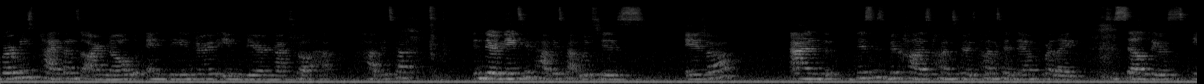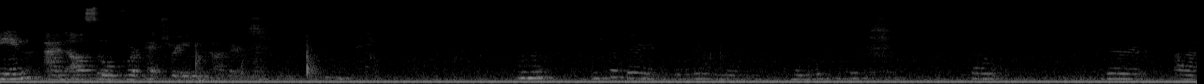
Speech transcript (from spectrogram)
Burmese pythons are now endangered in their natural ha- habitat, in their native habitat, which is Asia. And this is because hunters hunted them for like to sell their skin and also for pet trade in other countries. Mhm. You said they're endangered and they're native ecosystem. So your um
